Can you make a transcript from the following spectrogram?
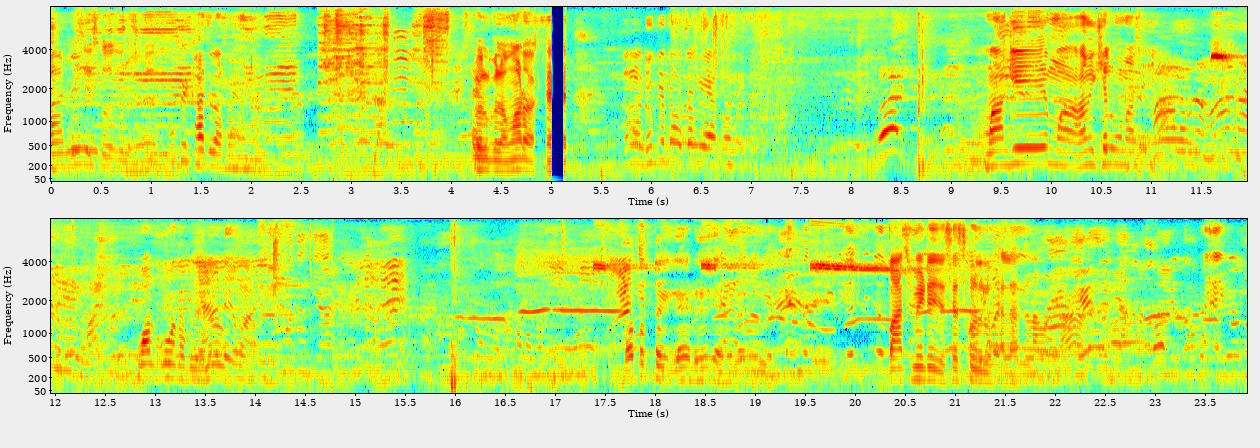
বকে লাভ হয় কি দরকার কাটাবার গোলগুলো মারো একটা মাগে মা আমি খেলব না রে পাঁচ মিনিটে যে শেষ করে দিল খেলা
